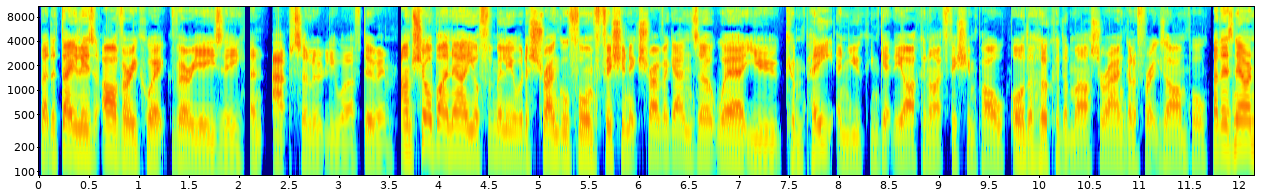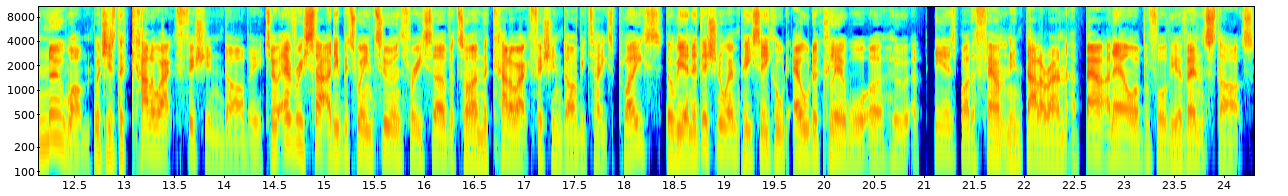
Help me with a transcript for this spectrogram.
But the dailies are very quick, very easy, and absolutely worth doing. I'm sure by now you're familiar with a Stranglethorn fishing extravaganza where you compete and you can get the Arcanite fishing pole or the hook of the Master Angler, for example. But there's now a new one, which is the Kalu'ak Fishing Derby. So every Saturday between 2 and 3 server time, the Kalu'ak Fishing Derby takes place. There'll be an additional NPC called Elder Clearwater who appears by the fountain in Dalaran about an hour before the event starts.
